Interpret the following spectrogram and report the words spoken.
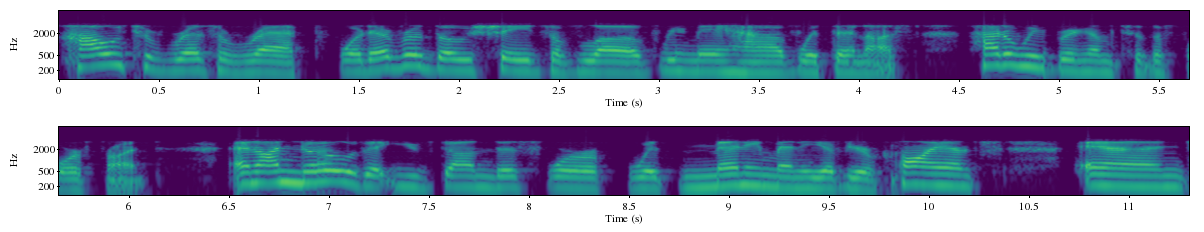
how to resurrect whatever those shades of love we may have within us. How do we bring them to the forefront? And i know that you've done this work with many many of your clients and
